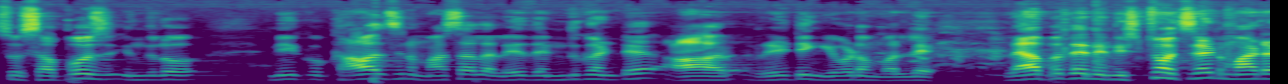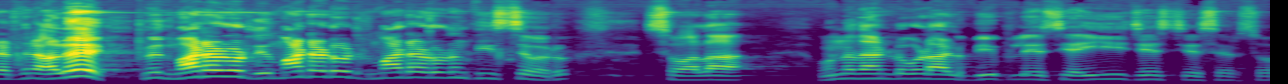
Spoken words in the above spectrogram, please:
సో సపోజ్ ఇందులో నీకు కావాల్సిన మసాలా లేదు ఎందుకంటే ఆ రేటింగ్ ఇవ్వడం వల్లే. లేకపోతే నేను ఇష్టం వచ్చినట్టు మాట్లాడుతున్నా అలే ఇది మాట్లాడకూడదు ఇది మాట్లాడకూడదు మాట్లాడకూడదు తీసేవారు సో అలా ఉన్న దాంట్లో కూడా వాళ్ళు బీపులు వేసి అయ్యి చేసి చేశారు సో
